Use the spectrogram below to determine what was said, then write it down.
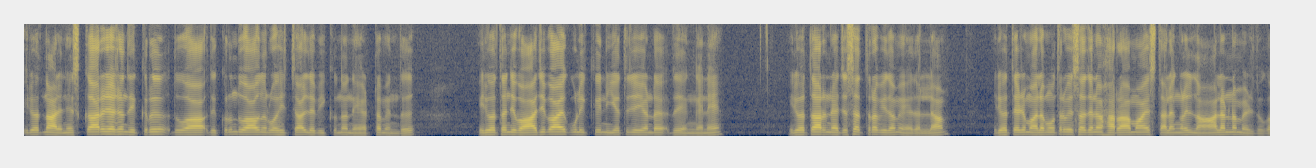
ഇരുപത്തിനാല് നിസ്കാര ശേഷം ദിക്റ് ദുവാ ദിക്റും ദുവാവ് നിർവഹിച്ചാൽ ലഭിക്കുന്ന നേട്ടം എന്ത്? ഇരുപത്തഞ്ച് വാജിബായ കുളിക്ക് നിയത്ത് ചെയ്യേണ്ടത് എങ്ങനെ? ഇരുപത്താറ് നജസ് എത്ര വിധം ഏതെല്ലാം? ഇരുപത്തേഴ് മലമൂത്ര വിസർജനം ഹറാമായ സ്ഥലങ്ങളിൽ നാലെണ്ണം എഴുതുക.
